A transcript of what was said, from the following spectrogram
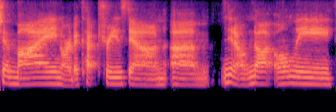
to mine or to cut trees down, um, you know, not only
